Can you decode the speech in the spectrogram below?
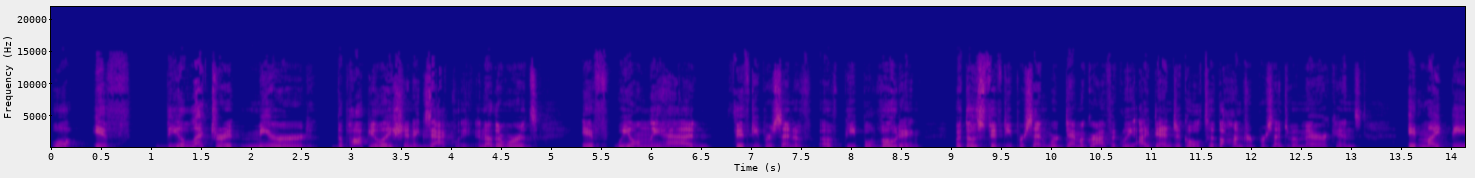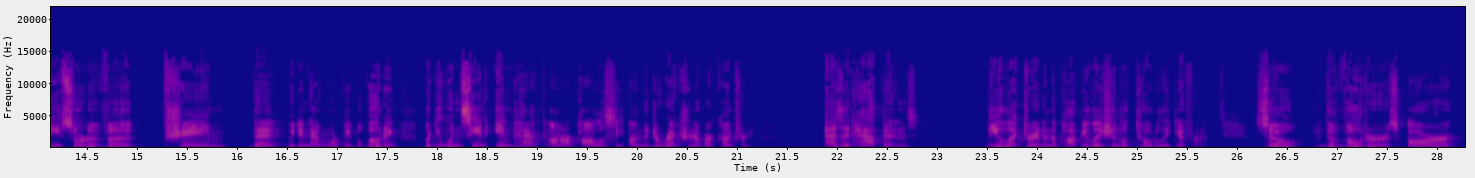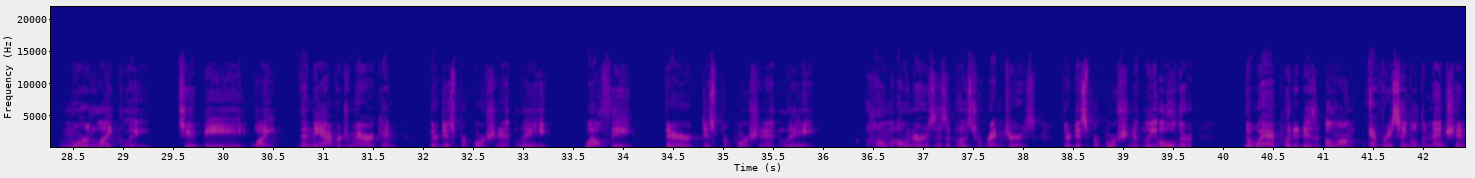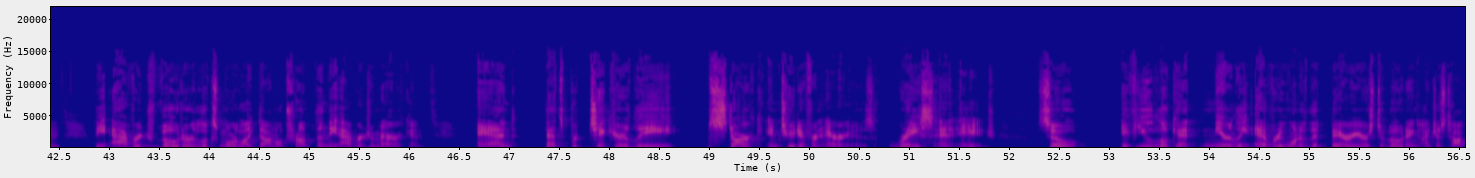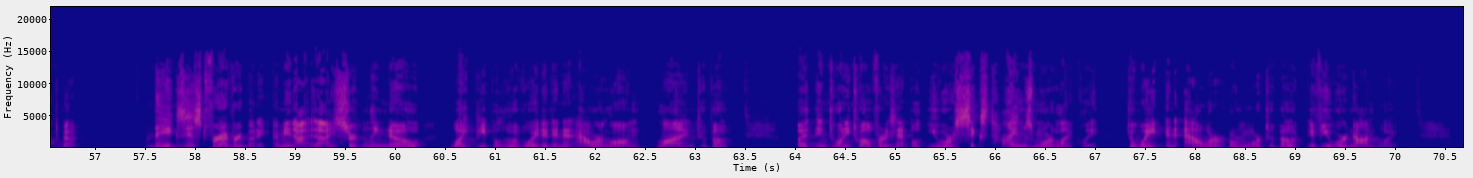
Well, if the electorate mirrored the population exactly, in other words, if we only had 50% of, of people voting, but those 50% were demographically identical to the 100% of Americans, it might be sort of a shame that we didn't have more people voting, but you wouldn't see an impact on our policy, on the direction of our country. As it happens, the electorate and the population look totally different. So the voters are more likely to be white than the average American. They're disproportionately wealthy. They're disproportionately homeowners as opposed to renters. They're disproportionately older. The way I put it is along every single dimension, the average voter looks more like Donald Trump than the average American. And that's particularly stark in two different areas race and age. So if you look at nearly every one of the barriers to voting I just talked about, they exist for everybody. I mean, I, I certainly know white people who have waited in an hour long line to vote. But in 2012, for example, you were six times more likely to wait an hour or more to vote if you were non white.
